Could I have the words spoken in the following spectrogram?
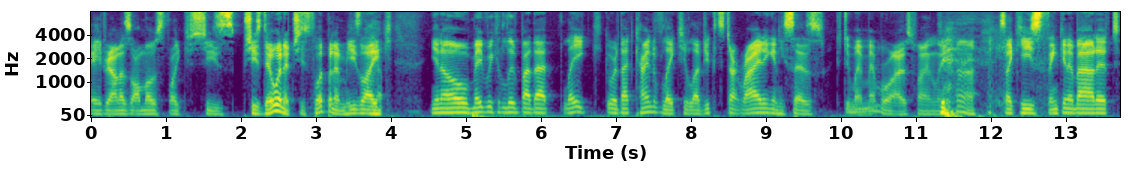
Adriana's almost like she's she's doing it. She's flipping him. He's like, you know, maybe we could live by that lake or that kind of lake you loved. You could start riding. And he says, I could do my memoirs finally. huh. It's like he's thinking about it,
